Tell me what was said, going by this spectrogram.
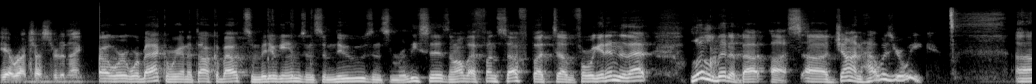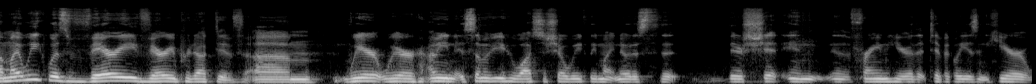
Yeah, Rochester tonight. Uh, we're, we're back and we're going to talk about some video games and some news and some releases and all that fun stuff. But uh, before we get into that, a little bit about us. Uh, John, how was your week? Uh, my week was very, very productive. Um, we're, we're. I mean, some of you who watch the show weekly might notice that there's shit in, in the frame here that typically isn't here.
